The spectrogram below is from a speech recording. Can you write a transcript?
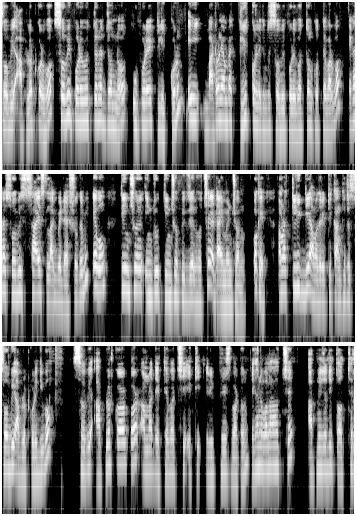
ছবি আপলোড করব। ছবি পরিবর্তনের জন্য উপরে ক্লিক করুন। এই বাটনে আমরা ক্লিক করলে কিন্তু ছবি পরিবর্তন করতে পারব। এখানে ছবির সাইজ লাগবে দেড়শো কেবি এবং তিনশো ইন্টু তিনশো পিক্সেল হচ্ছে ডাইমেনশন ওকে আমরা ক্লিক দিয়ে আমাদের একটি কাঙ্ক্ষিত ছবি আপলোড করে দিব। ছবি আপলোড করার পর আমরা দেখতে পাচ্ছি একটি রিফ্রেশ বাটন এখানে বলা হচ্ছে, আপনি যদি তথ্যের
